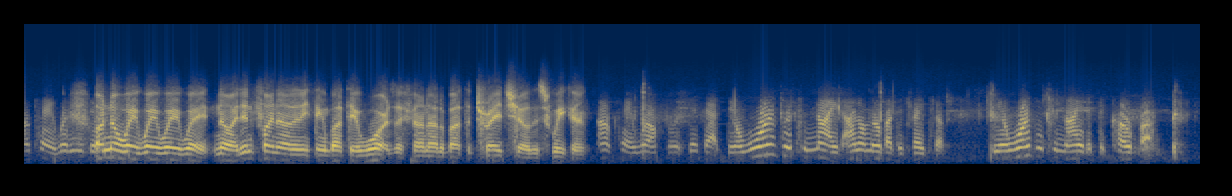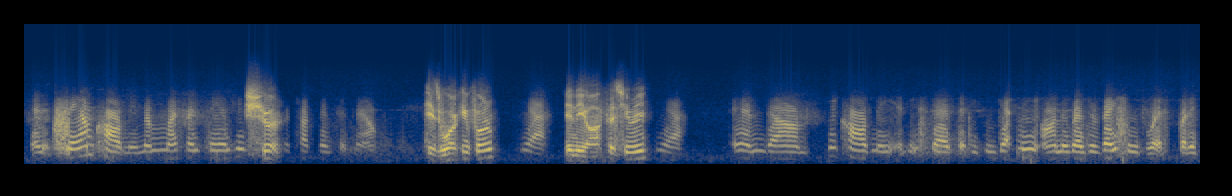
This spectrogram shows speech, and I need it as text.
Okay, what do you do? Oh, no, wait, wait, wait, wait. No, I didn't find out anything about the awards. I found out about the trade show this weekend. Okay, well, so forget that. The awards are tonight. I don't know about the trade show. The awards are tonight at the Copa. And Sam called me. Remember my friend Sam? He's Sure. working for Chuck Vincent now. He's working for him? Yeah, In the office, you mean? yeah. And um, he called me and he said that he can get me on the reservations list, but it's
